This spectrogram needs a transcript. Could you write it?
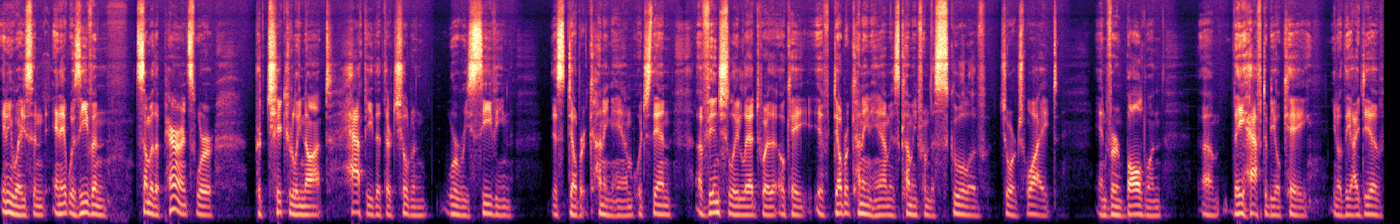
anyways, and, and it was even some of the parents were particularly not happy that their children were receiving this Delbert Cunningham, which then eventually led to where, okay, if Delbert Cunningham is coming from the school of George White and Vern Baldwin, um, they have to be okay. You know, the idea of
